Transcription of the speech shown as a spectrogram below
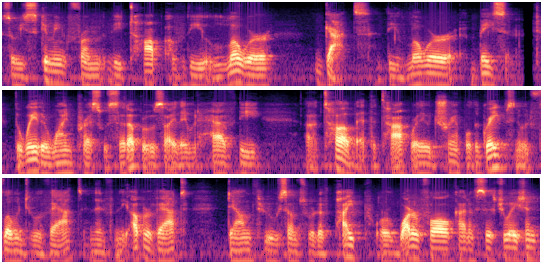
So he's skimming from the top of the lower gat, the lower basin. The way their wine press was set up, Rabbi they would have the uh, tub at the top where they would trample the grapes and it would flow into a vat. And then from the upper vat down through some sort of pipe or waterfall kind of situation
